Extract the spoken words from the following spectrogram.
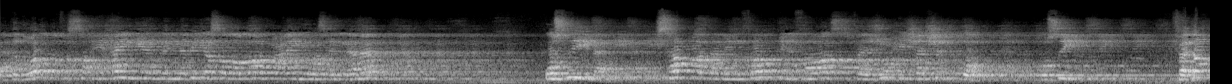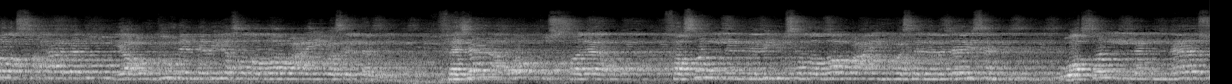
وقد ورد في الصحيحين أن النبي صلى الله عليه وسلم أصيب سقط من فوق الفرس فجحش شقه. أصيب. فدخل الصحابة يعودون النبي صلى الله عليه وسلم. فجاء وقت الصلاة. فصلى النبي صلى الله عليه وسلم جالسا. وصلى الناس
